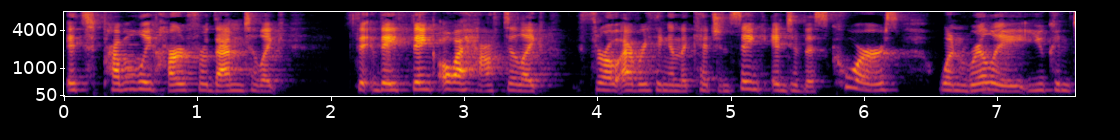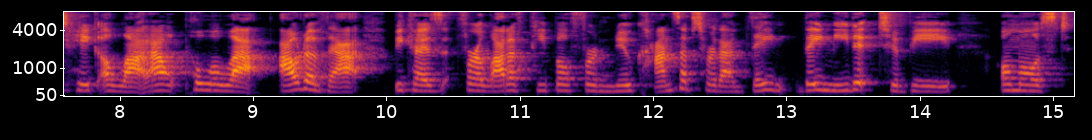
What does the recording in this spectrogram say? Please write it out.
it's probably hard for them to like, th- they think, oh, I have to like throw everything in the kitchen sink into this course when mm-hmm. really you can take a lot out pull a lot out of that because for a lot of people for new concepts for them they they need it to be almost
